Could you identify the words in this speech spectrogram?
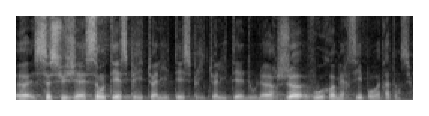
euh, ce sujet, santé et spiritualité, spiritualité et douleur. Je vous remercie pour votre attention.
